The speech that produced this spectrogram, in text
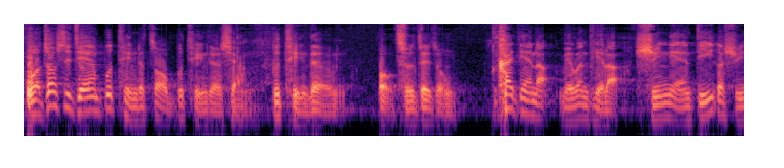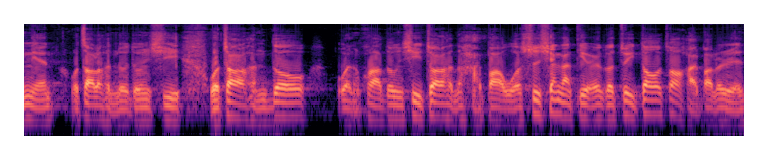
我就是这样不停的做，不停的想，不停的保持这种。开店了，没问题了。十年，第一个十年，我造了很多东西，我造了很多文化东西，做了很多海报。我是香港第二个最多造海报的人。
